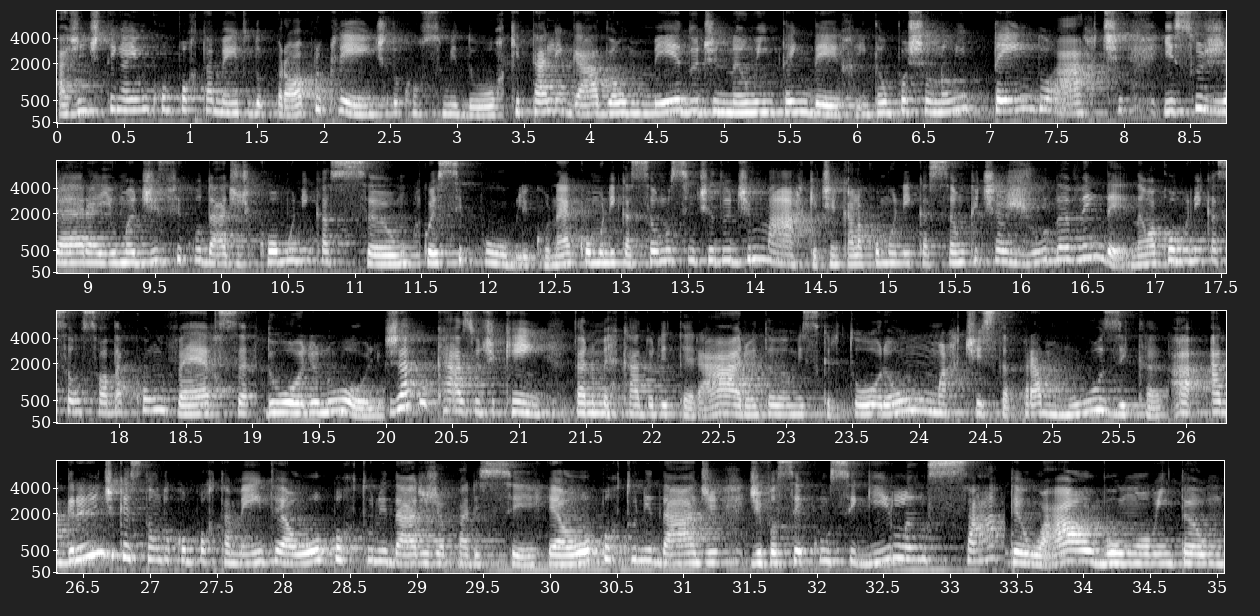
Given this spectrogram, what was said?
a gente tem aí um comportamento do próprio cliente, do consumidor, que está ligado ao medo de não entender. Então, poxa, eu não entendo arte, isso gera aí uma dificuldade de comunicação com esse público, né? Comunicação no sentido de marketing, aquela comunicação que te ajuda a vender, não a comunicação só da conversa conversa do olho no olho. Já no caso de quem está no mercado literário, então é um escritor ou um artista para música, a, a grande questão do comportamento é a oportunidade de aparecer, é a oportunidade de você conseguir lançar teu álbum ou então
